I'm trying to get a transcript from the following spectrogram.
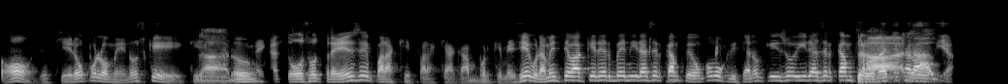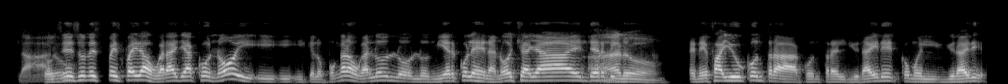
no, yo quiero por lo menos que, que, claro. dos o tres eh, para que para que hagan, porque Messi seguramente va a querer venir a ser campeón como Cristiano quiso ir a ser campeón allá en Arabia. Entonces es un especie para ir a jugar allá con no y, y, y que lo pongan a jugar los, los, miércoles en la noche allá el derby en FIU contra, contra el United, como el United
